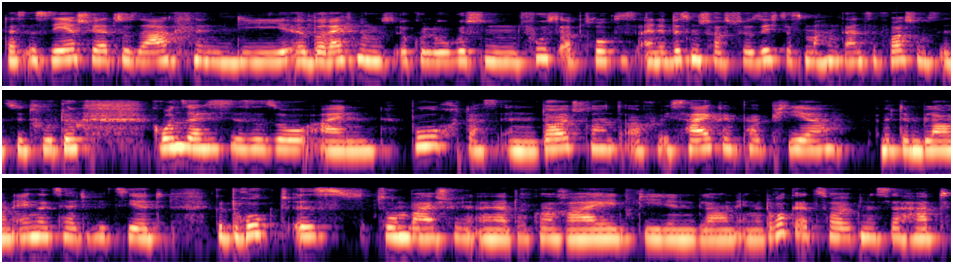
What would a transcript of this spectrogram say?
Das ist sehr schwer zu sagen. Die äh, Berechnung des ökologischen Fußabdrucks ist eine Wissenschaft für sich. Das machen ganze Forschungsinstitute. Grundsätzlich ist es so ein Buch, das in Deutschland auf Recyclingpapier mit dem blauen Engel zertifiziert gedruckt ist, zum Beispiel in einer Druckerei, die den blauen Engel Druckerzeugnisse hat,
